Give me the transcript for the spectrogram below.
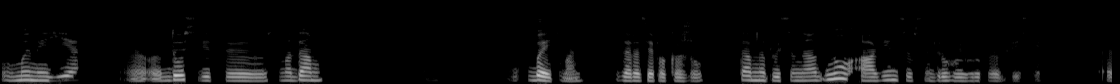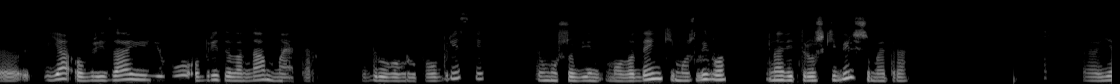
В мене є е, досвід е, з мадам Бейтман. Зараз я покажу. Там написано одно, а він зовсім другої групи обрізки. Е, Я обрізаю його, обрізала на метр. Це друга група обрізки, тому що він молоденький, можливо, навіть трошки більше метра. Е,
